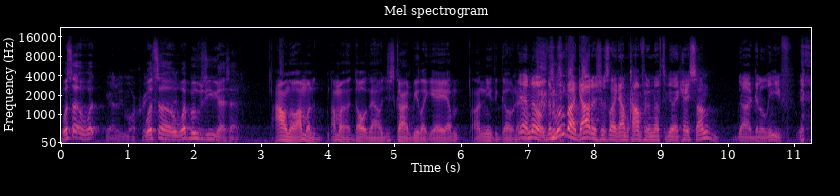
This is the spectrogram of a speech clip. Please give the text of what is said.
What's uh what? You gotta be more crazy. What's uh what moves do you guys have? I don't know. I'm an I'm an adult now. You just gotta be like, hey, I'm I need to go now. Yeah, no. The move I got is just like I'm confident enough to be like, hey, so I'm uh, gonna leave.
